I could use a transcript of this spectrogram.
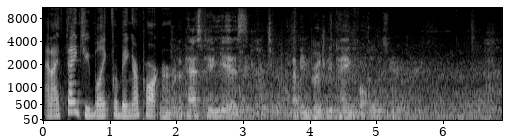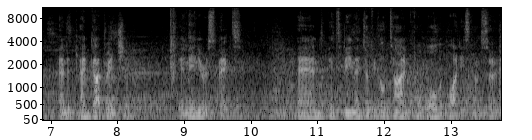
And I thank you, Blink, for being our partner. The past few years have been brutally painful and, and gut wrenching in many respects. And it's been a difficult time for all the parties concerned,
